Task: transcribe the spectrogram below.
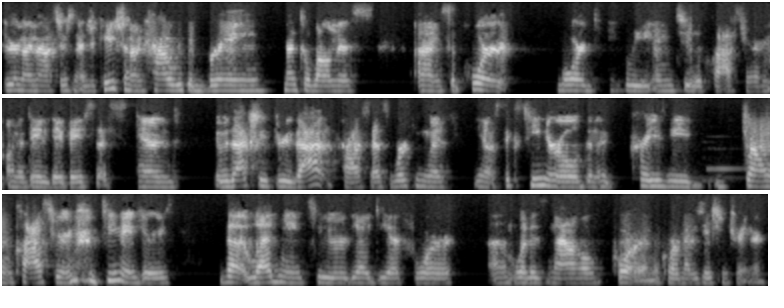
through my master's in education on how we could bring mental wellness um, support more deeply into the classroom on a day-to-day basis. And it was actually through that process working with you know 16 year olds in a crazy giant classroom of teenagers that led me to the idea for um, what is now core and the core meditation trainer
